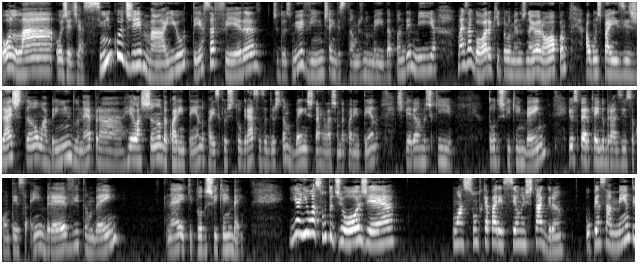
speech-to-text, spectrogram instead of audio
Olá! Hoje é dia 5 de maio, terça-feira de 2020, ainda estamos no meio da pandemia, mas agora aqui, pelo menos na Europa, alguns países já estão abrindo, né, para relaxando a quarentena. O país que eu estou, graças a Deus, também está relaxando a quarentena. Esperamos que todos fiquem bem. Eu espero que aí no Brasil isso aconteça em breve também, né? E que todos fiquem bem. E aí, o assunto de hoje é um assunto que apareceu no Instagram: o pensamento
